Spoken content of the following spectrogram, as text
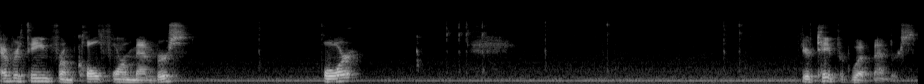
everything from cold form members or your tapered web members.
